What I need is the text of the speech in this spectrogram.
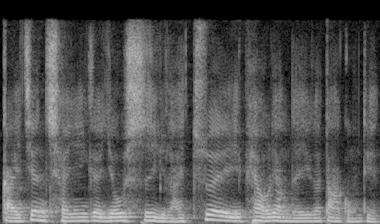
改建成一个有史以来最漂亮的一个大宫殿。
